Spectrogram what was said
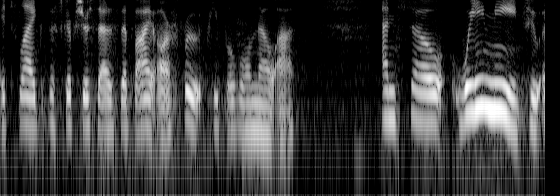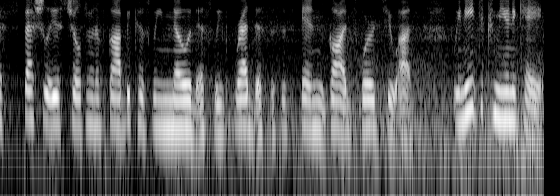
It's like the scripture says that by our fruit, people will know us. And so we need to, especially as children of God, because we know this, we've read this, this is in God's word to us. We need to communicate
